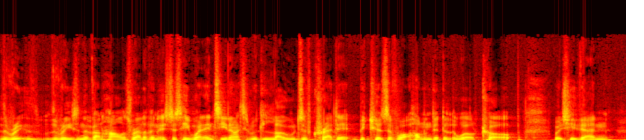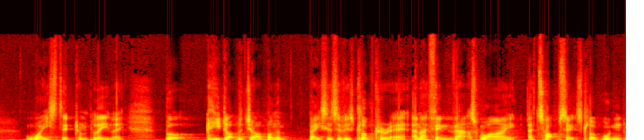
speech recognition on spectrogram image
the, re- the reason that Van Gaal is relevant is just he went into United with loads of credit because of what Holland did at the World Cup, which he then wasted completely. But he got the job on the basis of his club career, and I think that's why a top six club wouldn't,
